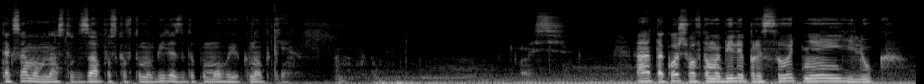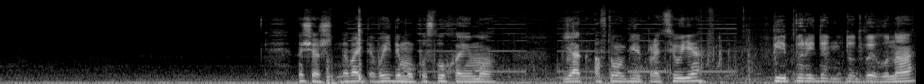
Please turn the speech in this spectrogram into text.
Так само в нас тут запуск автомобіля за допомогою кнопки. Ось. А також в автомобілі присутній люк. Ну що ж, давайте вийдемо, послухаємо, як автомобіль працює. Перейдемо до двигуна.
